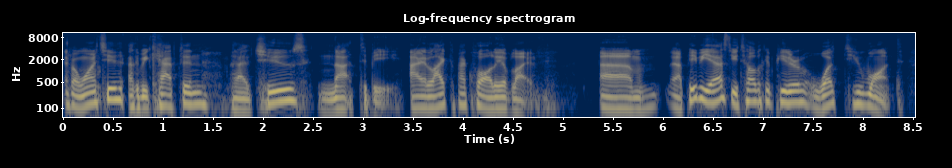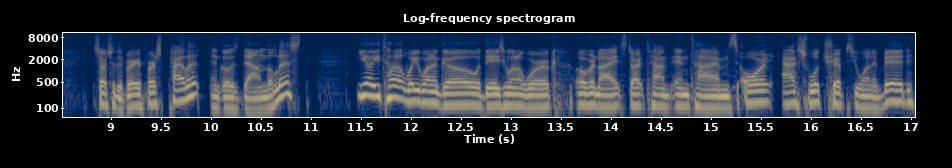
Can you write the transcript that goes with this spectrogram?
If I wanted to, I could be captain, but I choose not to be. I like my quality of life. Um, uh, PBS, you tell the computer what you want. It starts with the very first pilot and goes down the list. You know, you tell it where you want to go, days you want to work, overnight, start times, end times, or actual trips you want to bid.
